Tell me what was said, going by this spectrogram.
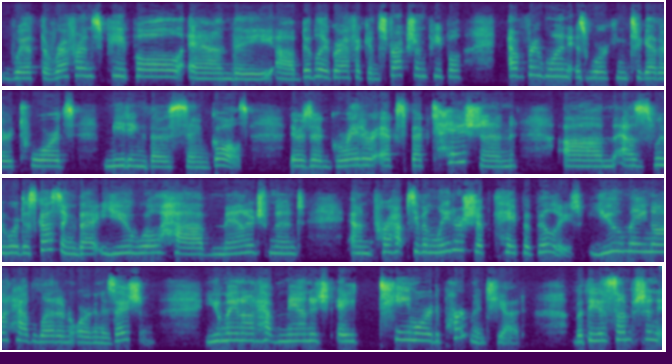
with the reference people and the uh, bibliographic instruction people. Everyone is working together towards meeting those same goals. There's a greater expectation, um, as we were discussing, that you will have management and perhaps even leadership capabilities. You may not have led an organization. You may not have managed a team or a department yet but the assumption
